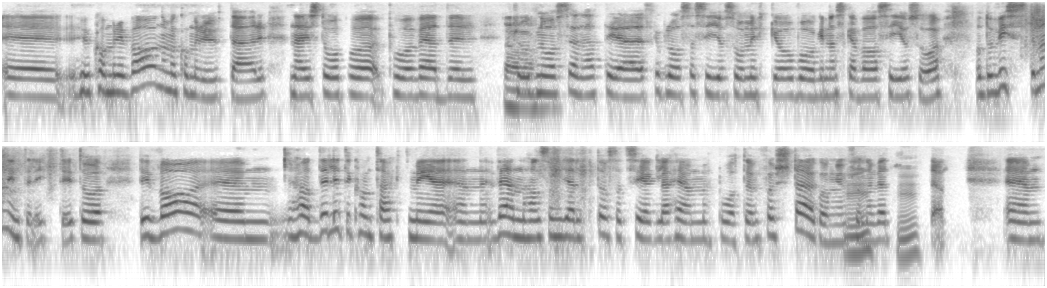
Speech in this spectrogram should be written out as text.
eh, hur kommer det vara när man kommer ut där när det står på, på väderprognosen att det ska blåsa si och så mycket och vågorna ska vara si och så. Och då visste man inte riktigt. Och det var, ehm, jag hade lite kontakt med en vän, han som hjälpte oss att segla hem båten första gången från Mm. en väder Mm. Ehm,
